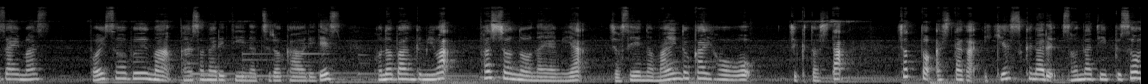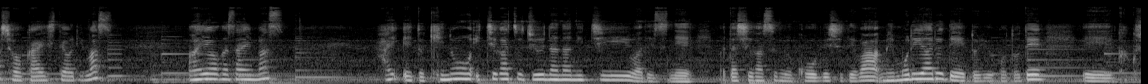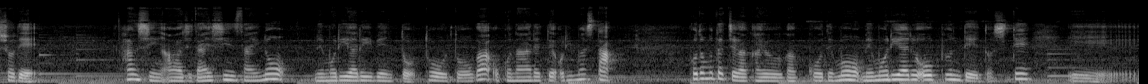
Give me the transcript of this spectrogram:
ございます。ボイスオブウーマンパーソナリティの鶴香織です。この番組はファッションのお悩みや女性のマインド解放を軸としたちょっと明日が生きやすくなるそんな tips を紹介しております。おはようございます。はい、えーと、昨日1月17日はですね私が住む神戸市ではメモリアルデーということで、えー、各所で阪神・淡路大震災のメモリアルイベント等々が行われておりました。子どもたちが通う学校でもメモリアルオープンデーとして、えー、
